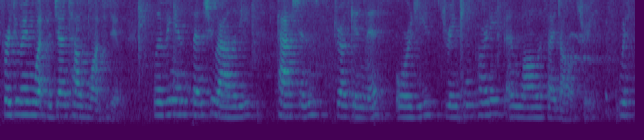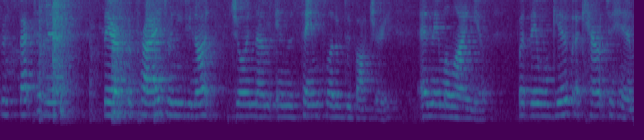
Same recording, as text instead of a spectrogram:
for doing what the Gentiles want to do, living in sensuality, passions, drunkenness, orgies, drinking parties, and lawless idolatry. With respect to this, they are surprised when you do not join them in the same flood of debauchery, and they malign you. But they will give account to him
